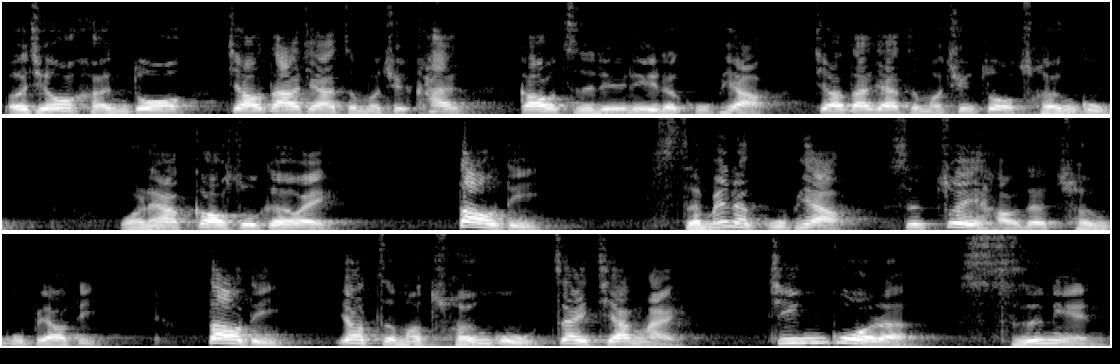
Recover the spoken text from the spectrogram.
而且有很多教大家怎么去看高值利率的股票，教大家怎么去做存股。我呢要告诉各位，到底什么样的股票是最好的存股标的？到底要怎么存股？在将来，经过了十年，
